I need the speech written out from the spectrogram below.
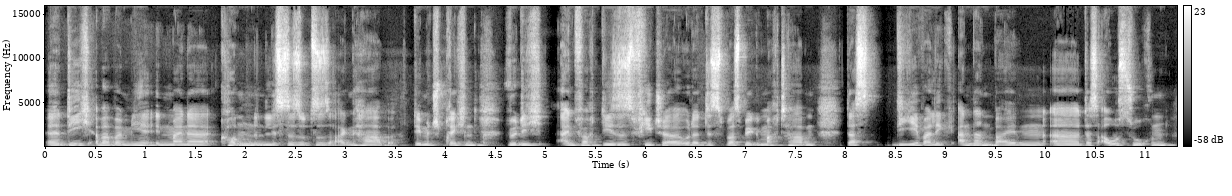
äh, die ich aber bei mir in meiner kommenden Liste sozusagen habe. Dementsprechend würde ich einfach dieses Feature oder das, was wir gemacht haben, dass die jeweilig anderen beiden äh, das aussuchen,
